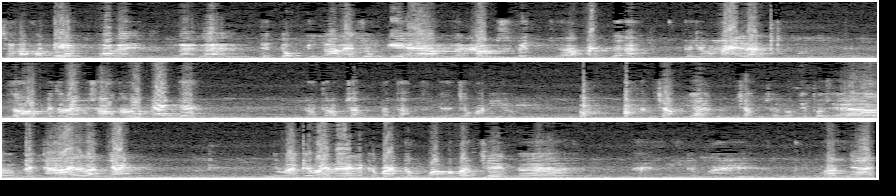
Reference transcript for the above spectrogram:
Sau đó phần điểm chúng ta lại lại lại tiếp tục chúng ta lại dùng cái um, hàm split uh, tách nữa tách trong hai lần. Giờ bây giờ làm sao? Tôi làm nhanh nhé. Không tôi làm chậm làm chậm để cho bạn hiểu. Làm chậm nhé làm chậm cho nó thì tôi sẽ uh, cách hai là làm nhanh. Như vậy cái bài này là cái bài tổng quát của bài trên uh, bắt nha.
